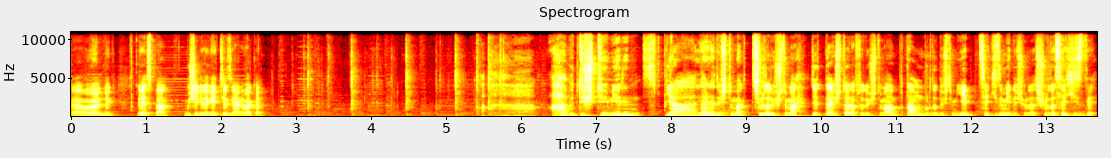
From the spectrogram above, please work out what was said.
Tamam öldük. Resmen bu şekilde geçeceğiz yani bakalım. Abi düştüğüm yerin ya nerede düştüm bak şurada düştüm ha. Cidden şu tarafta düştüm ha. Tam burada düştüm. 7 8 miydi şurada? Şurada 8'di.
